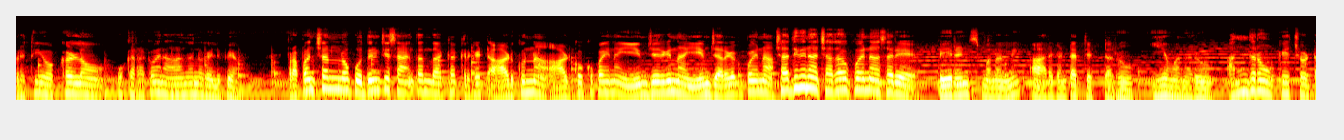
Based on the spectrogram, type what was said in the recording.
ప్రతి ఒక్కళ్ళం ఒక రకమైన ఆనందంలో వెళ్ళిపోయాం ప్రపంచంలో పొద్దునుంచి సాయంత్రం దాకా క్రికెట్ ఆడుకున్నా ఆడుకోకపోయినా ఏం జరిగినా ఏం జరగకపోయినా చదివినా చదవకపోయినా సరే పేరెంట్స్ మనల్ని అరగంట తిట్టరు ఏమనరు. అందరం ఒకే చోట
